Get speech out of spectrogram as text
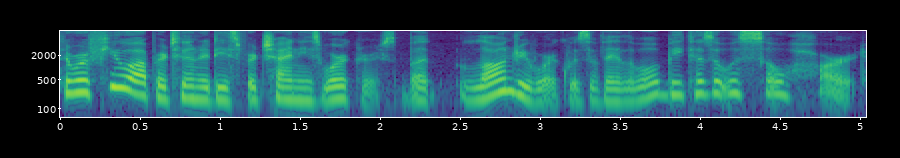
There were few opportunities for Chinese workers, but laundry work was available because it was so hard.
